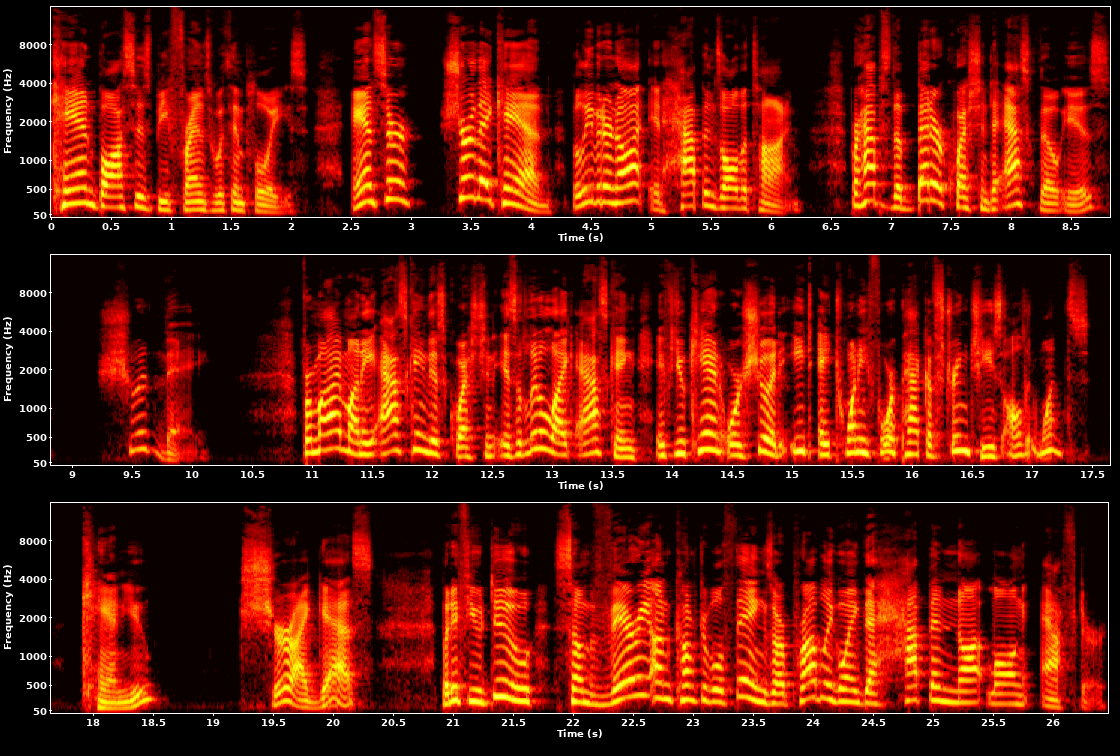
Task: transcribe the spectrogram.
Can bosses be friends with employees? Answer? Sure they can. Believe it or not, it happens all the time. Perhaps the better question to ask, though, is should they? For my money, asking this question is a little like asking if you can or should eat a 24 pack of string cheese all at once. Can you? Sure, I guess. But if you do, some very uncomfortable things are probably going to happen not long after.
